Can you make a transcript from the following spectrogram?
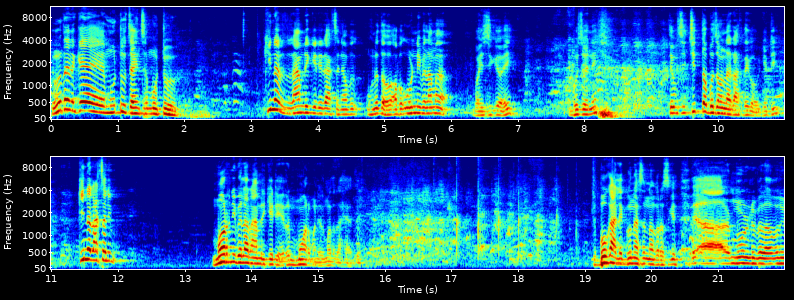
हुँदैन के? मुटु चाहिन्छ मुटु। किन राम्रै केटी राख्छ नि? अब हुनु त हो अब उड्ने बेलामा भइसक्यो है। बुझ्यो नि? त्यो पछि चित्त बुझाउनलाई राखिदिएको हो केटी। किन राख्छ नि? मर्ने बेला राम्री केटी हेरेर मर भनेर मात्रै राखेको थियो त्यो बोकाहरूले गुनासो नगरोस् कि मर्ने बेला पनि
